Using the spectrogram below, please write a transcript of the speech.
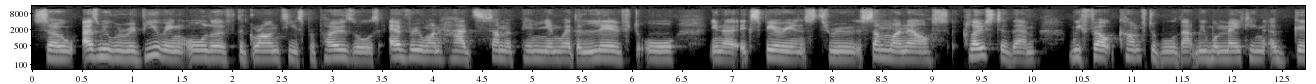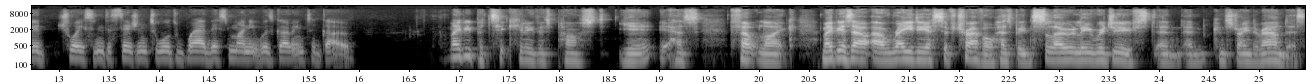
So as we were reviewing all of the grantees proposals everyone had some opinion whether lived or you know experienced through someone else close to them we felt comfortable that we were making a good choice and decision towards where this money was going to go. Maybe particularly this past year it has felt like maybe as our, our radius of travel has been slowly reduced and, and constrained around us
